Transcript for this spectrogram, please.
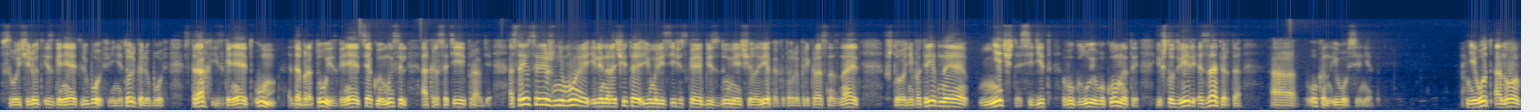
в свой черед изгоняет любовь, и не только любовь. Страх изгоняет ум, доброту, изгоняет всякую мысль о красоте и правде. Остается лишь немое или нарочито юмористическое бездумие человека, который прекрасно знает, что непотребное нечто сидит в углу его комнаты, и что дверь заперта, а окон и вовсе нет. И вот оно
